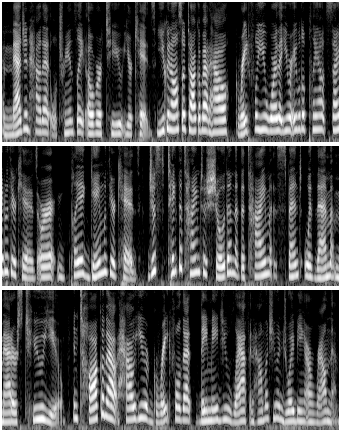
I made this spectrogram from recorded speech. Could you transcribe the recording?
imagine how that will translate over to your kids. You can also talk about how grateful you were that you were able to play outside with your kids or play a game with your kids. Just take the time to show them that the time spent with them matters to you and talk about how you're grateful that they made you laugh and how much you enjoy being around them.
